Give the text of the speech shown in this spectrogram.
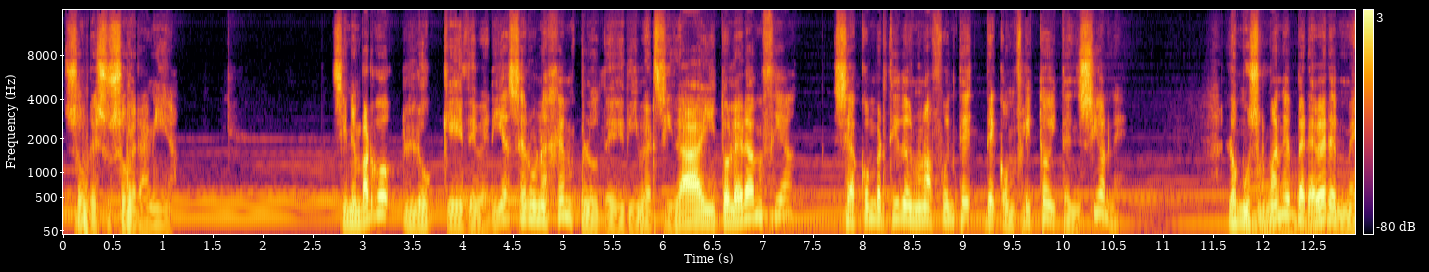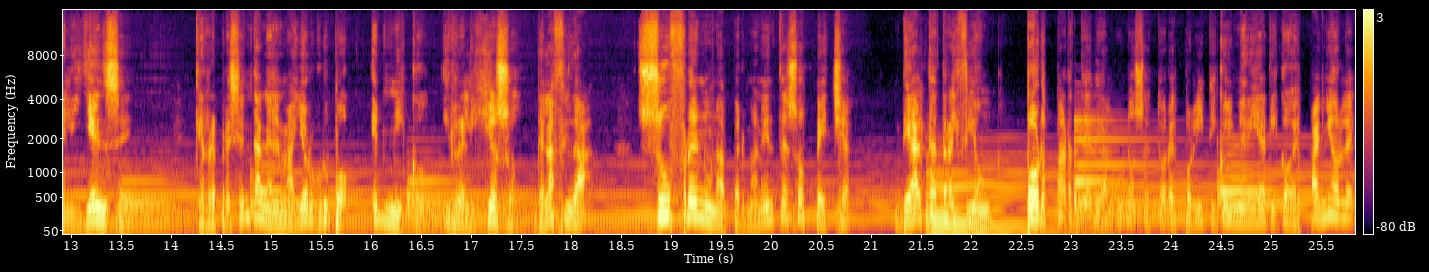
sobre su soberanía. Sin embargo, lo que debería ser un ejemplo de diversidad y tolerancia se ha convertido en una fuente de conflictos y tensiones. Los musulmanes bereberes melillenses, que representan el mayor grupo étnico y religioso de la ciudad, sufren una permanente sospecha de alta traición por parte de algunos sectores políticos y mediáticos españoles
